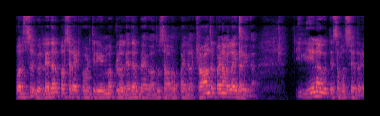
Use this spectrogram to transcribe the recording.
ಪರ್ಸ್, ಇವಾಗ ಲೆದರ್ ಪರ್ಸ್ ಎಲ್ಲ ಇಟ್ಕೊಂಡಿರ್ತೀರಿ ಹೆಣ್ಮಕ್ಳು ಲೆದರ್ ಬ್ಯಾಗ್ ಅದು ಸಾವಿರ ರೂಪಾಯಿ ಲಕ್ಷಾಂತರ ರೂಪಾಯಿ ನಾವೆಲ್ಲ ಇದಾವೆ ಈಗ. ಇಲ್ಲಿ ಏನಾಗುತ್ತೆ ಸಮಸ್ಯೆ ಅಂದರೆ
